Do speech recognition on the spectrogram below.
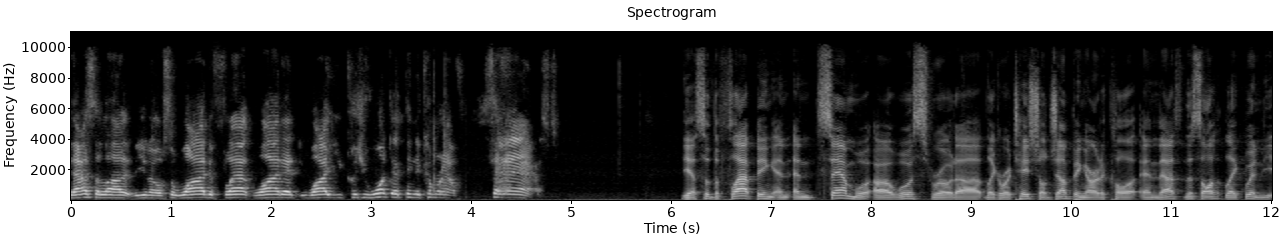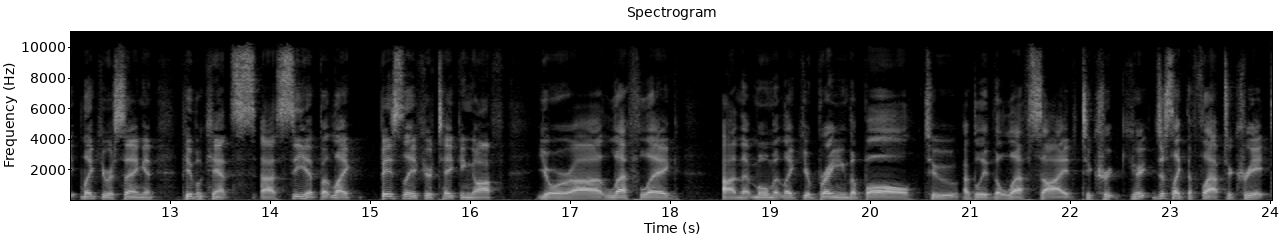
That's a lot of you know. So why the flap? Why that? Why you? Because you want that thing to come around fast. Yeah, so the flapping and and Sam uh, wrote uh, like a rotational jumping article, and that's this all like when like you were saying, and people can't uh, see it, but like basically if you're taking off your uh, left leg on that moment, like you're bringing the ball to I believe the left side to create just like the flap to create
